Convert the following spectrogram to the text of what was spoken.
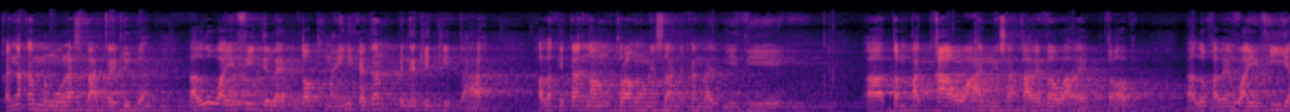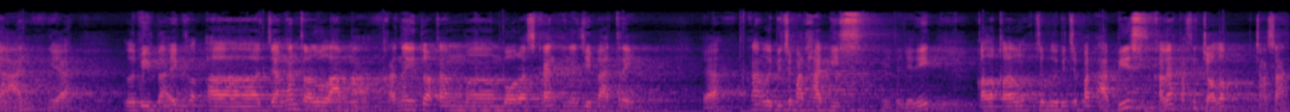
Karena akan menguras baterai juga. Lalu wifi di laptop nah ini kadang penyakit kita. Kalau kita nongkrong misalnya kan lagi di uh, tempat kawan misal kalian bawa laptop lalu kalian wifi-an ya lebih baik uh, jangan terlalu lama karena itu akan memboroskan energi baterai ya kan lebih cepat habis gitu. Jadi kalau kalian lebih cepat habis kalian pasti colok casan.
